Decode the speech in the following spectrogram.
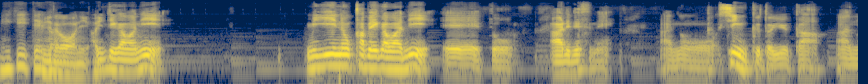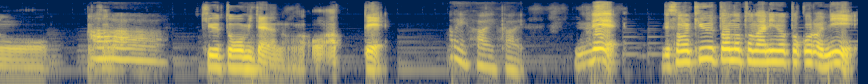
右手が。右側に。はい。右手側に、右の壁側に、えーっと、あれですね。あの、シンクというか、あの、なん給湯みたいなのがあって、あ。はいはいはい。で、で、その給湯の隣のところに、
